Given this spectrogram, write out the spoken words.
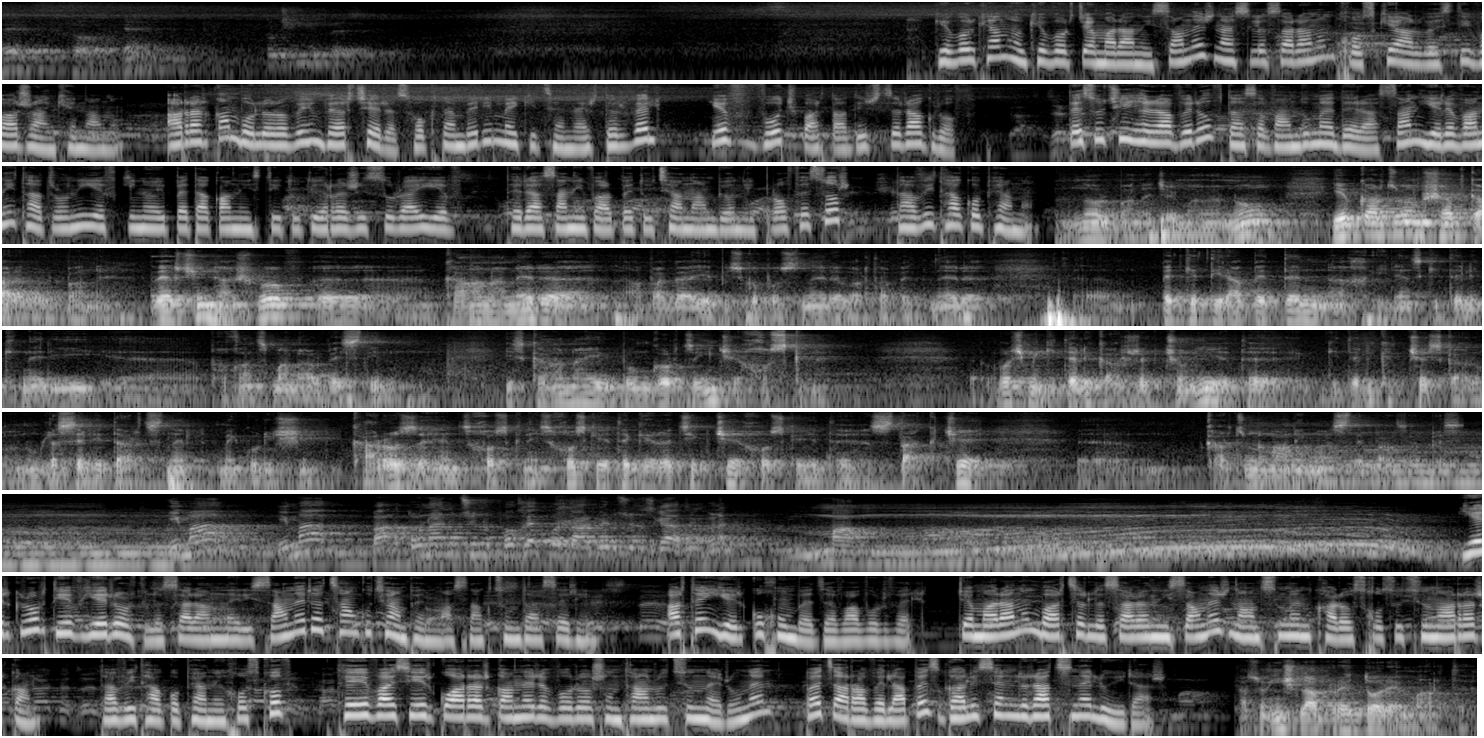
հետ թող են ու չգիտես Գևորքյան հոգևոր ճեմարանի սաներն այս լսարանում խոսքի արվեստի վարժանք են անում։ Առարկան բոլորովին վերջերս հոկտեմբերի 1-ից է ներդրվել եւ ոչ պարտադիր ծրագրով։ Տեսուչի հրավերով դասավանդում է դերասան Երևանի թատրոնի եւ կինոյի պետական ինստիտուտի ռեժիսուրայի եւ դերասանի վարպետության ամբիոնի պրոֆեսոր Դավիթ Հակոբյանը։ նոր բան է ջերմանանում եւ կարծում եմ շատ կարեւոր բան է վերջին հաշվով քահանաները ապագա եպիսկոպոսները վարդապետները պետք է տիրապետեն նախ իրենց գիտելիքների փոխանցման արվեստին իսկ քահանայի բուն գործը ինչ է խոսքն է ոչ մի գիտելիք արժեք չունի, եթե գիտելիքը չես կարողանում լսելի դարձնել մեկ ուրիշին։ Քարոզը հենց խոսքն է, խոսքը եթե գեղեցիկ չէ, խոսքը եթե հստակ չէ, կարծում եմ անիմաստ է բացապես։ Հիմա, հիմա տոնանությունը փոխեք, որ տարբերությունը զգացեք։ Երկրորդ եւ երրորդ լսարանների սաները ցանկությամբ են մասնակցում դասերին։ Արդեն երկու խումբ է ձևավորվել։ Ճեմարանում բարձր լսարանի սաներն անցնում են քարոսխոսություն առարկան։ Դավիթ Հակոբյանի խոսքով, թեև այս երկու առարկաները որոշ ընդհանրություններ ունեն, բայց առավելապես գալիս են լրացնելու իրար։ ասում ինչ լավ ռետոր է մարդը,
